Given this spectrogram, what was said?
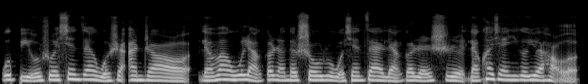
我比如说现在我是按照两万五两个人的收入，我现在两个人是两块钱一个月好了。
